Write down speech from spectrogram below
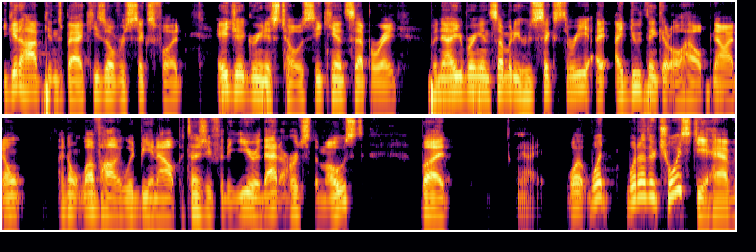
You get Hopkins back, he's over six foot. AJ Green is toast, he can't separate. But now you bring in somebody who's six three. I, I do think it'll help. Now I don't I don't love Hollywood being out potentially for the year. That hurts the most. But what what what other choice do you have?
